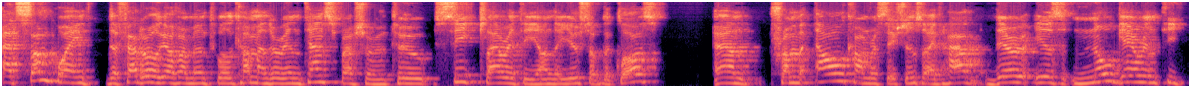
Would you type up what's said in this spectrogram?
At some point, the federal government will come under intense pressure to seek clarity on the use of the clause. And from all conversations I've had, there is no guarantee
